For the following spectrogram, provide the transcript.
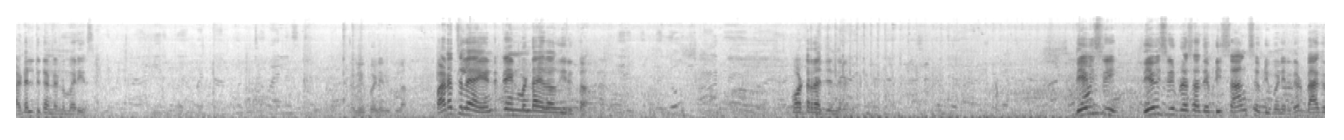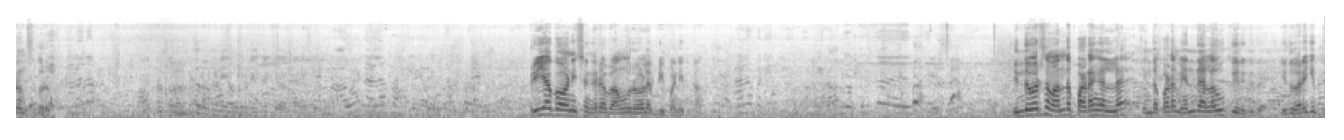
அடல்ட் கண்டென்ட் மாதிரி இருக்கு? கம்மி பண்ணிருக்கலாம் படத்துல என்டர்டெயின்மெண்டா ஏதாவது இருக்கா? கோட்டராஜேந்திரன் தேவிஸ்ரீ தேவிஸ்ரீ பிரசாத் எப்படி சாங்ஸ் எப்படி பண்ணியிருக்காரு பேக்ரவுண்ட் ஸ்கோர் பிரியா பவானி சங்கர் அவங்க ரோல் எப்படி பண்ணியிருக்காங்க இந்த வருஷம் வந்த படங்கள்ல இந்த படம் எந்த அளவுக்கு இருக்குது? இது வரைக்கும்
